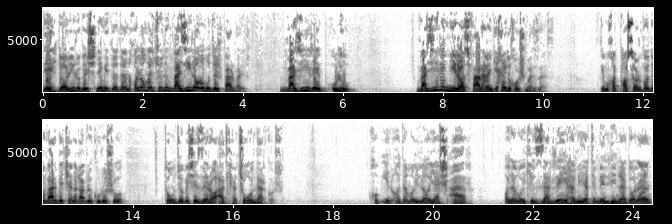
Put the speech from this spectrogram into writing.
دهداری رو بهش نمی‌دادن. حالا اومد شده وزیر آموزش پرورش. وزیر علوم. وزیر میراث فرهنگی خیلی خوشمزه است. که می‌خواد پاسارگاد و ور بکنه قبل کوروش و تا اونجا بشه زراعت کرد چغندر کاش خب این آدمای لایشعر آدمایی که ذره همیت ملی ندارن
